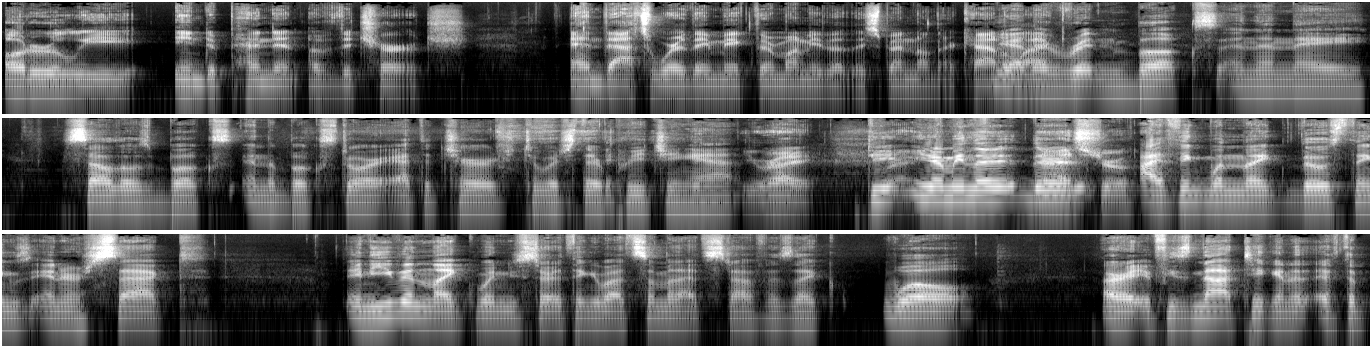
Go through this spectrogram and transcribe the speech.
utterly independent of the church, and that's where they make their money that they spend on their Cadillac. Yeah, they've written books, and then they sell those books in the bookstore at the church to which they're preaching at. right. Do you, right. you know what I mean? They're, they're, That's true. I think when like those things intersect, and even like when you start thinking about some of that stuff is like well all right if he's not taking if the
